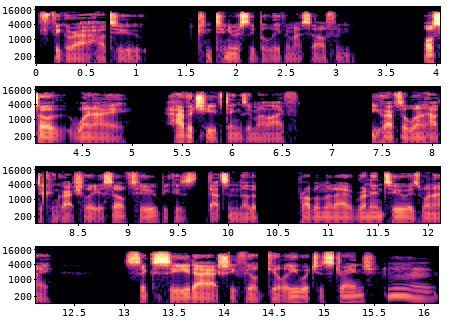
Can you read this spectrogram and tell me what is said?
figure out how to continuously believe in myself. And also, when I have achieved things in my life, you have to learn how to congratulate yourself too, because that's another problem that I run into is when I succeed, I actually feel guilty, which is strange. Mm.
